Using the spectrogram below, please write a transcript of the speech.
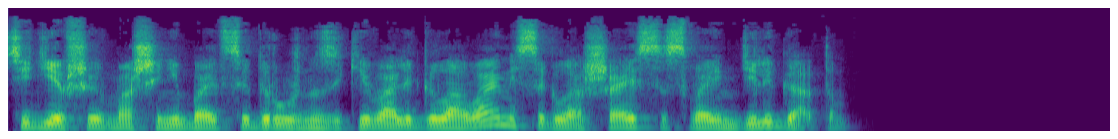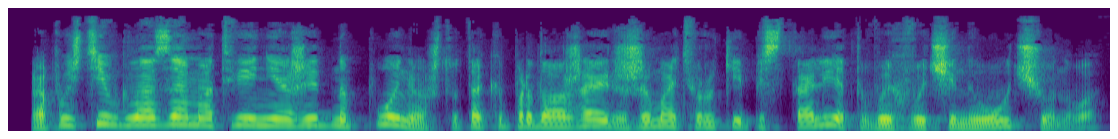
Сидевшие в машине бойцы дружно закивали головами, соглашаясь со своим делегатом. Опустив глаза, Матвей неожиданно понял, что так и продолжает сжимать в руке пистолет, выхваченный у ученого.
